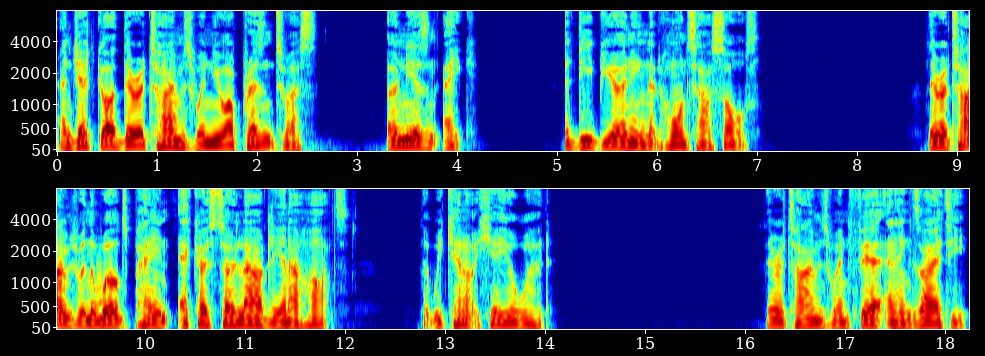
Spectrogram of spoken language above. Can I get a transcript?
And yet, God, there are times when you are present to us only as an ache, a deep yearning that haunts our souls. There are times when the world's pain echoes so loudly in our hearts that we cannot hear your word. There are times when fear and anxiety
